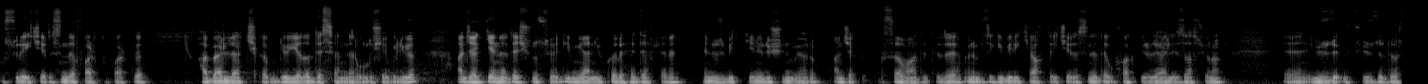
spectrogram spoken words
bu süre içerisinde farklı farklı haberler çıkabiliyor ya da desenler oluşabiliyor. Ancak gene de şunu söyleyeyim yani yukarı hedeflerin henüz bittiğini düşünmüyorum. Ancak kısa vadede de önümüzdeki 1-2 hafta içerisinde de ufak bir realizasyonun e, %3, %4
